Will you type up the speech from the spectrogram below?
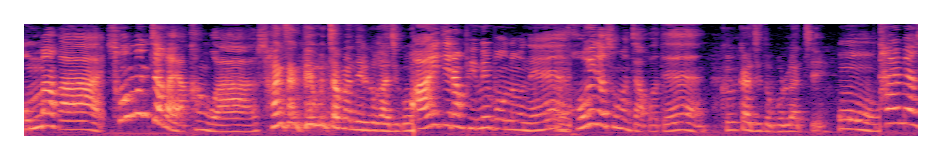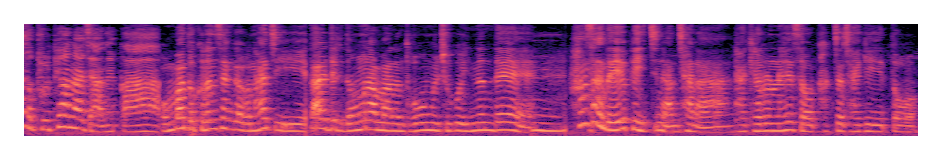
엄마가 소문자가 약한 거야. 항상 대문자만 읽어가지고 아이디랑 비밀번호는 거의 다 소문자거든. 그것까지도 몰랐지. 어, 살면서 불편하지 않을까. 엄마도 그런 생각은 하지. 딸들이 너무나 많은 도움을 주고 있는데 음, 항상 내 옆에 있지는 않잖아. 다 결혼을 해서 각자 자기 또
